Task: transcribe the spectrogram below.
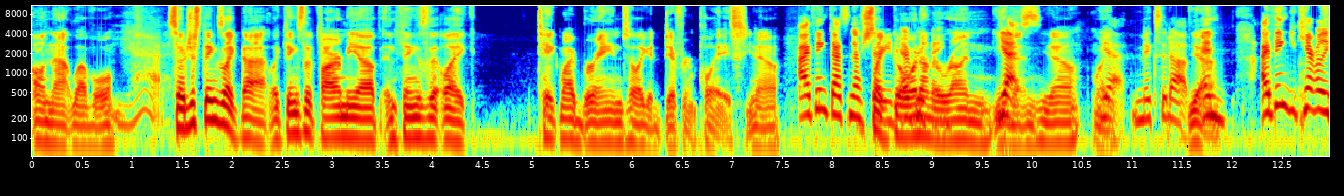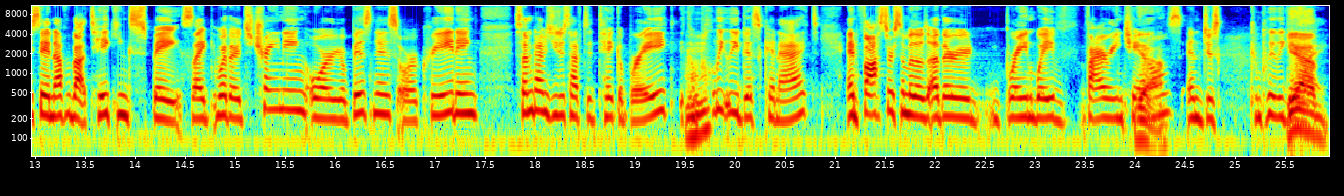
on that level. Yeah. So just things like that, like things that fire me up and things that like take my brain to like a different place. You know, I think that's just necessary. like in going on a run. Even, Yes. you know, like, yeah, mix it up. Yeah. And I think you can't really say enough about taking space, like whether it's training or your business or creating. Sometimes you just have to take a break, Mm-hmm. completely disconnect, and foster some of those other brainwave firing channels and just completely get yeah away.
